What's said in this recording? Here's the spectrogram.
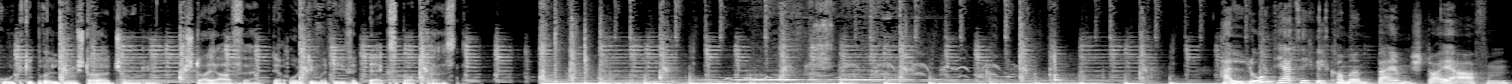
Gut gebrüllt im Steuerdschungel. Steueraffe, der ultimative DAX-Podcast. Hallo und herzlich willkommen beim Steueraffen.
